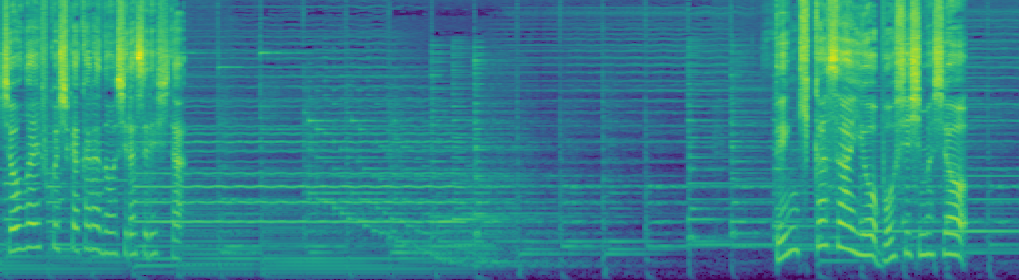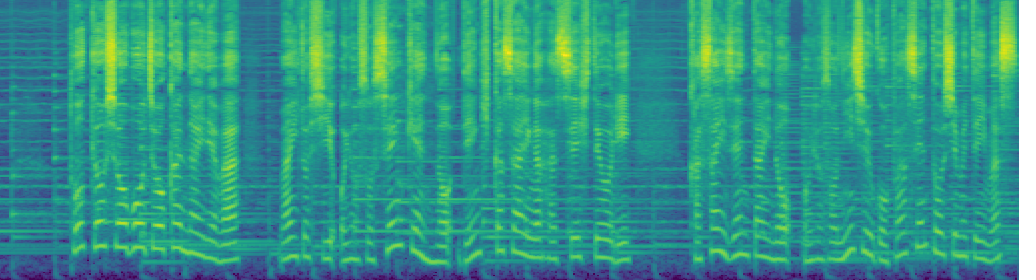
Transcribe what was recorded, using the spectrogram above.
障害福祉課からのお知らせでした。電気火災を防止しましょう。東京消防庁管内では毎年およそ1000件の電気火災が発生しており火災全体のおよそ25%を占めています。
